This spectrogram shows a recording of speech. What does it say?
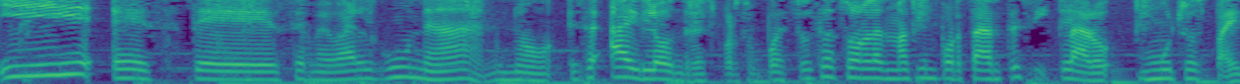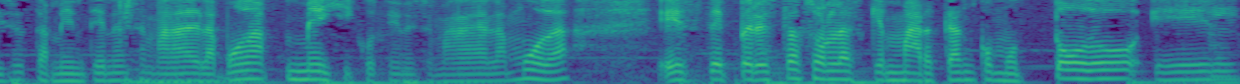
y este, se me va alguna, no, hay Londres, por supuesto, esas son las más importantes y claro, muchos países también tienen Semana de la Moda, México tiene Semana de la Moda, este, pero estas son las que marcan como todo el,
